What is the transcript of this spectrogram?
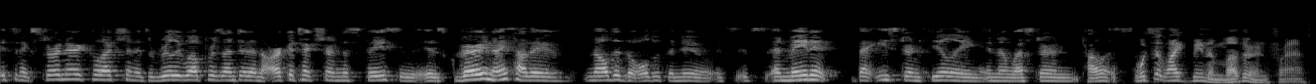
it's an extraordinary collection. It's really well presented, and the architecture in the space is, is very nice. How they've melded the old with the new. It's it's and made it that Eastern feeling in a Western palace. What's it like being a mother in France?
